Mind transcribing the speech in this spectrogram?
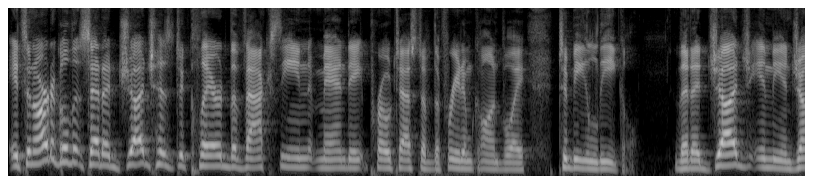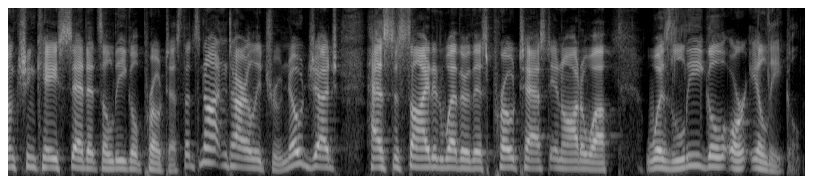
it's an article that said a judge has declared the vaccine mandate protest of the Freedom Convoy to be legal that a judge in the injunction case said it's a legal protest. That's not entirely true. No judge has decided whether this protest in Ottawa was legal or illegal.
